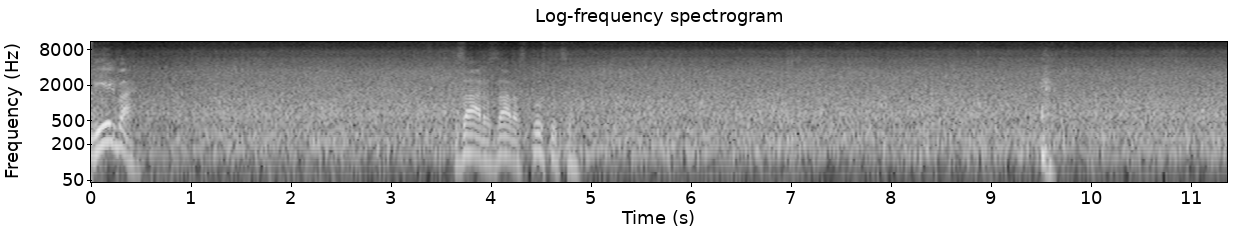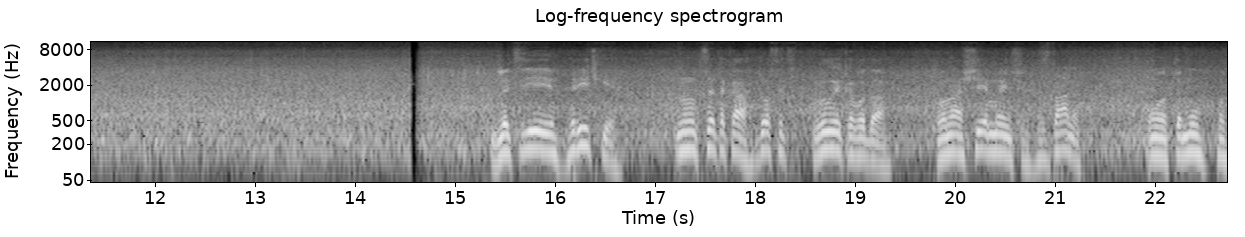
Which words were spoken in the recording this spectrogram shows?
Більба. Зараз, зараз спуститься. Для цієї річки, ну це така досить велика вода. Вона ще менше стане. О, тому от,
